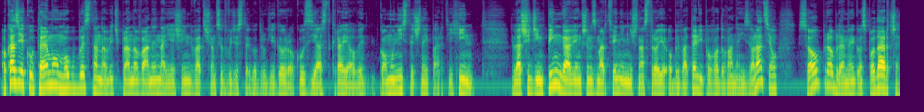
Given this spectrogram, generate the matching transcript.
Okazję ku temu mógłby stanowić planowany na jesień 2022 roku zjazd krajowy Komunistycznej Partii Chin. Dla Xi Jinpinga większym zmartwieniem niż nastroje obywateli powodowane izolacją są problemy gospodarcze.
